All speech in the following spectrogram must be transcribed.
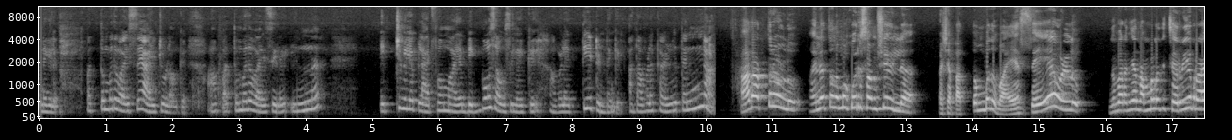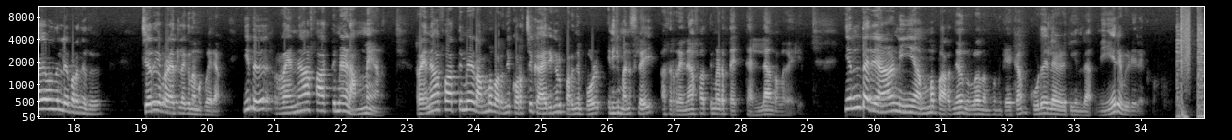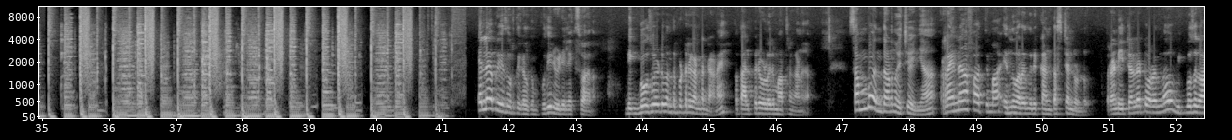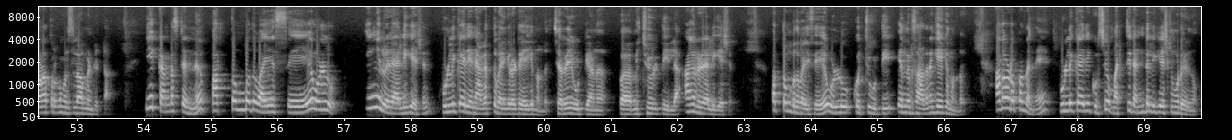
ഉണ്ടെങ്കിൽ പത്തൊമ്പത് വയസ്സേ ആയിട്ടുള്ളൂ അവൾക്ക്. ആ പത്തൊമ്പത് വയസ്സിൽ ഇന്ന് ഏറ്റവും വലിയ പ്ലാറ്റ്ഫോമായ ബിഗ് ബോസ് ഹൗസിലേക്ക് അവൾ എത്തിയിട്ടുണ്ടെങ്കിൽ അത് അവളെ കഴിവ് തന്നെയാണ്. അത് അത്രേ ഉള്ളൂ. അതിനകത്ത് നമുക്കൊരു സംശയമില്ല പക്ഷെ പത്തൊമ്പത് വയസ്സേ ഉള്ളൂ എന്ന് പറഞ്ഞാൽ നമ്മളത് ചെറിയ പ്രായമാണെന്നല്ലേ പറഞ്ഞത്? ചെറിയ പ്രായത്തിലേക്ക് നമുക്ക് വരാം. ഇത് റെന ഫാത്തിമയുടെ അമ്മയാണ്. റെന ഫാത്തിമയുടെ അമ്മ പറഞ്ഞ് കുറച്ച് കാര്യങ്ങൾ പറഞ്ഞപ്പോൾ എനിക്ക് മനസ്സിലായി അത് റെന ഫാത്തിമയുടെ തെറ്റല്ല എന്നുള്ള കാര്യം. എന്തരാണ് ഈ അമ്മ പറഞ്ഞതെന്നുള്ളത് നമുക്കൊന്ന് കേൾക്കാം. കൂടുതലായി കഴിപ്പിക്കുന്നില്ല നേരെ വീഡിയോയിലേക്ക് എല്ലാ പ്രിയ സുഹൃത്തുക്കൾക്കും പുതിയൊരു വീഡിയോയിലേക്ക് സ്വാഗതം. ബിഗ് ബോസുമായിട്ട് ബന്ധപ്പെട്ടൊരു കണ്ടന്റ് ആണേ അപ്പോൾ താല്പര്യമുള്ളവർ മാത്രം കാണുക. സംഭവം എന്താണെന്ന് വെച്ച് കഴിഞ്ഞാൽ റെന ഫാത്തിമ എന്ന് പറയുന്ന ഒരു കണ്ടസ്റ്റന്റ് ഉണ്ട്. അത്രയും ഡീറ്റെയിൽ ആയിട്ട് പറയുന്നത് ബിഗ് ബോസ് കാണാത്തവർക്ക് മനസ്സിലാവാൻ വേണ്ടിയിട്ടാണ് ഈ കണ്ടസ്റ്റന്റിന് പത്തൊമ്പത് വയസ്സേ ഉള്ളൂ. ഇങ്ങനെ ഒരു അലിഗേഷൻ പുള്ളിക്കാരി അതിനകത്ത് ഭയങ്കരമായിട്ട് കേൾക്കുന്നുണ്ട് ചെറിയ കുട്ടിയാണ് മെച്യൂരിറ്റി ഇല്ല അങ്ങനെ ഒരു അലിഗേഷൻ പത്തൊമ്പത് വയസ്സേ ഉള്ളൂ കൊച്ചുകുട്ടി എന്നൊരു സാധനം കേൾക്കുന്നുണ്ട്. അതോടൊപ്പം തന്നെ പുള്ളിക്കാരിയെ കുറിച്ച് മറ്റ് രണ്ട് അലിഗേഷനും കൂടെ വരുന്നു.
